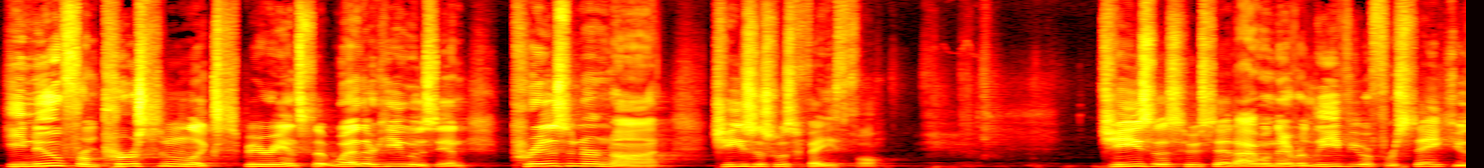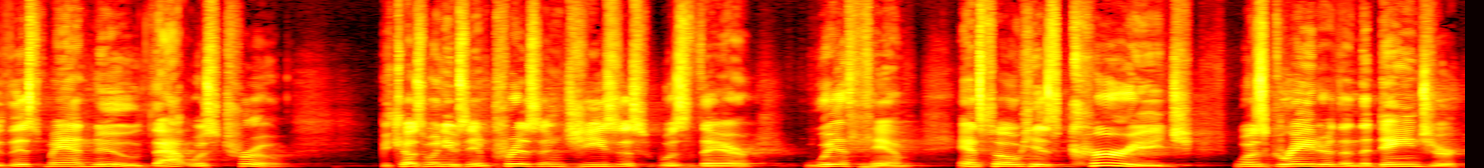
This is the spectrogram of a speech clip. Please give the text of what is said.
He knew from personal experience that whether he was in prison or not, Jesus was faithful. Jesus, who said, I will never leave you or forsake you, this man knew that was true. Because when he was in prison, Jesus was there with him. And so his courage was greater than the danger.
